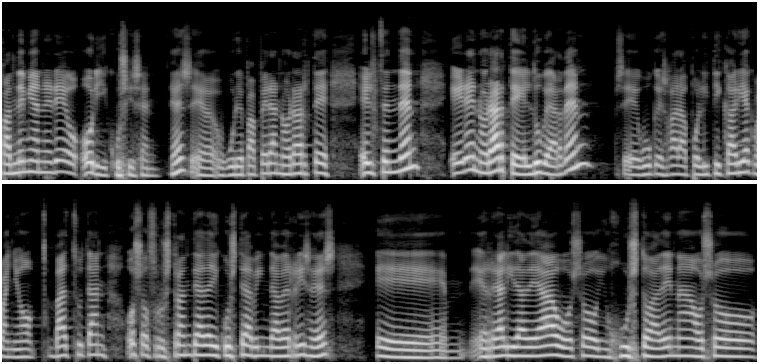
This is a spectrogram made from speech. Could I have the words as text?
Pandemian ere hori ikusi zen, ez? E, gure papera norarte heltzen den, ere norarte heldu behar den, ze guk ez gara politikariak, baino batzutan oso frustrantea da ikustea behin da berriz, ez? E, errealidade hau oso injustoa dena, oso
